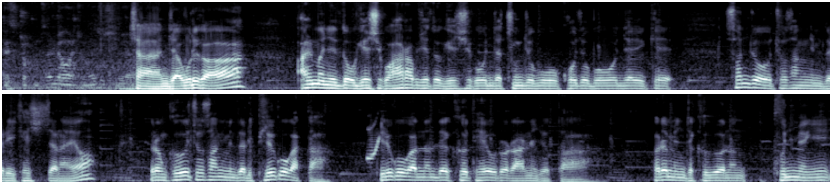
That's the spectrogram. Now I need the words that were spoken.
대해서 조금 설명을 좀 해주시면. 자, 이제 우리가 할머니도 계시고 할아버지도 계시고 이제 증조부, 고조부 이제 이렇게 선조 조상님들이 계시잖아요. 그럼 그 조상님들이 빌고 갔다. 빌고 갔는데 그 대우를 안 해줬다. 그러면 이제 그거는 분명히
